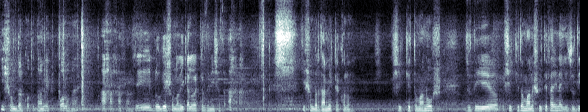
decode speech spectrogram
কি সুন্দর, কত দামি একটা কলম হ্যাঁ? আহা, হা হা, এই লোকের সোনালি কালার একটা জিনিস আছে, আহা কি সুন্দর দামি একটা কলম। শিক্ষিত মানুষ যদি, শিক্ষিত মানুষ হইতে পারি নাকি, যদি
